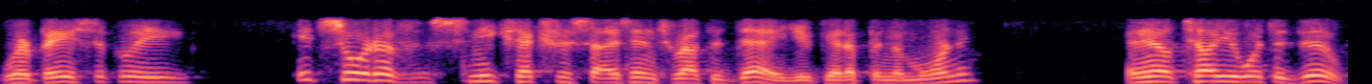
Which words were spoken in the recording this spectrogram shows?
where basically it sort of sneaks exercise in throughout the day. You get up in the morning, and he'll tell you what to do.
